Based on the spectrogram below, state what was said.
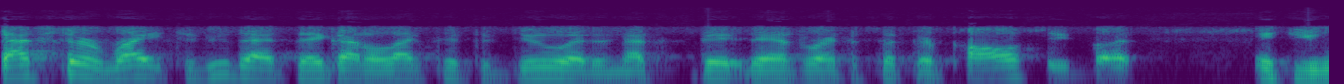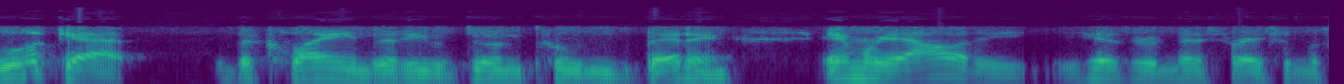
that's their right to do that. They got elected to do it, and that's they, they have the right to set their policy. But if you look at the claim that he was doing Putin's bidding, in reality, his administration was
